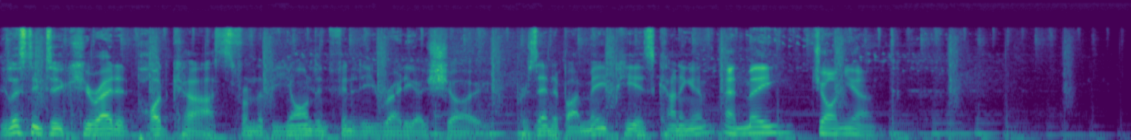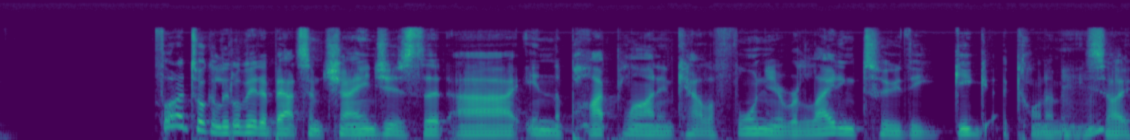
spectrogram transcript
You're listening to curated podcasts from the Beyond Infinity radio show, presented by me, Piers Cunningham. And me, John Young. Thought I'd talk a little bit about some changes that are in the pipeline in California relating to the gig economy. Mm-hmm. So,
